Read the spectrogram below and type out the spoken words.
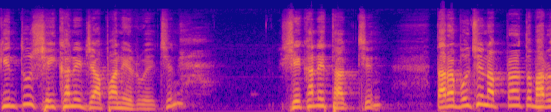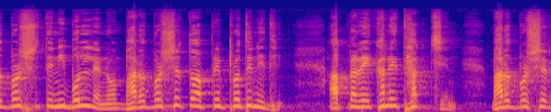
কিন্তু সেইখানে জাপানে রয়েছেন, সেখানে থাকছেন, তারা বলছেন, আপনারা তো ভারতবর্ষে, তিনি বললেন ও ভারতবর্ষের তো আপনি প্রতিনিধি। আপনারা এখানে থাকছেন। ভারতবর্ষের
